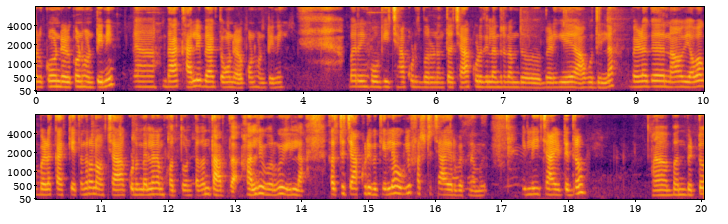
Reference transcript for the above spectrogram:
ಎಳ್ಕೊಂಡು ಎಳ್ಕೊಂಡು ಹೊಂಟೀನಿ. ಬ್ಯಾಗ್ ಖಾಲಿ ಬ್ಯಾಗ್ ತೊಗೊಂಡು ಎಳ್ಕೊಂಡು ಹೊಂಟೀನಿ. ಬರ್ರಿ, ಹೋಗಿ ಚಹಾ ಕುಡ್ದು ಬರೋಣ ಅಂತ. ಚಹಾ ಕುಡ್ದಿಲ್ಲ ಅಂದ್ರೆ ನಮ್ಮದು ಬೆಳಗ್ಗೆ ಆಗೋದಿಲ್ಲ. ಬೆಳಗ್ಗೆ ನಾವು ಯಾವಾಗ ಬೆಳಕು ಆಕೈತಂದ್ರೆ ನಾವು ಚಹಾ ಕುಡಿದ್ಮೇಲೆ ನಮ್ಗೆ ಹೊತ್ತು ಹೊಂಟದಂತ ಅರ್ಥ. ಅಲ್ಲಿವರೆಗೂ ಇಲ್ಲ. ಫಸ್ಟ್ ಚಹಾ ಕುಡಿಬೇಕು. ಇಲ್ಲೇ ಹೋಗ್ಲಿ ಫಸ್ಟ್ ಚಹಾ ಇರ್ಬೇಕು ನಮಗೆ. ಇಲ್ಲಿ ಚಹಾ ಇಟ್ಟಿದ್ರು. ಬಂದುಬಿಟ್ಟು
